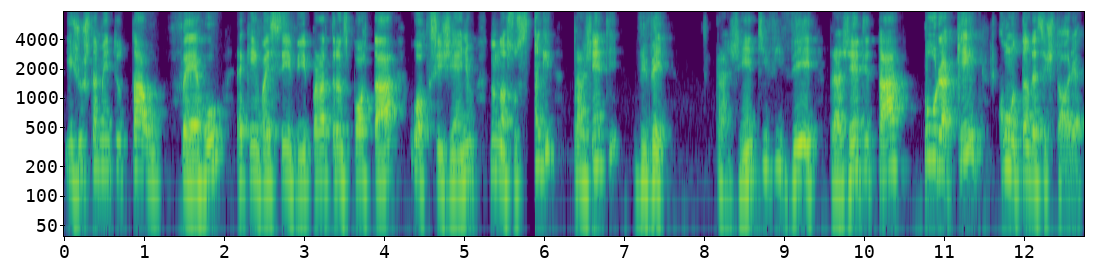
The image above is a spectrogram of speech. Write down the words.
e justamente o tal ferro é quem vai servir para transportar o oxigênio no nosso sangue para a gente viver. Para a gente viver, para a gente estar tá por aqui contando essa história.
